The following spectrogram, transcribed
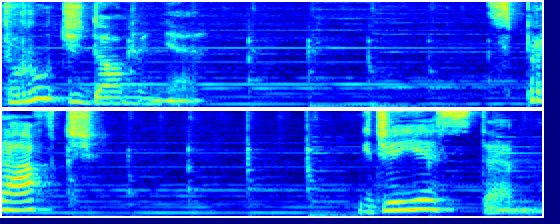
wróć do mnie, sprawdź, gdzie jestem.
